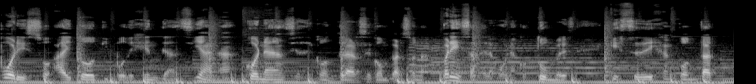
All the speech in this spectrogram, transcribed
Por eso hay todo tipo de gente anciana con ansias de encontrarse con personas presas de las buenas costumbres que se dejan contar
